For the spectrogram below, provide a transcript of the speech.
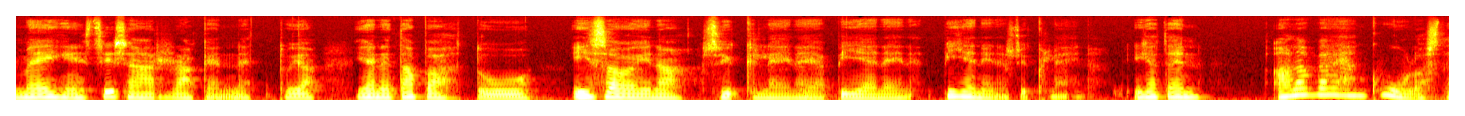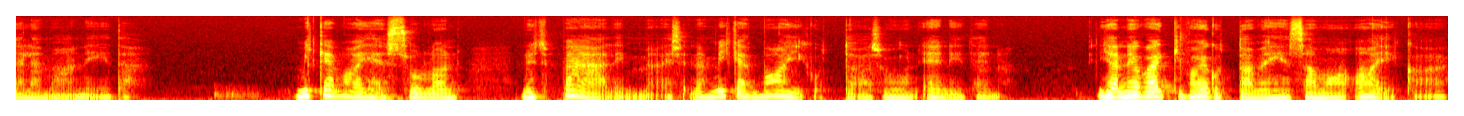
meihin sisäänrakennettuja ja ne tapahtuu isoina sykleinä ja pieneinä, pieninä sykleinä. Joten ala vähän kuulostelemaan niitä. Mikä vaihe sulla on nyt päällimmäisenä? Mikä vaikuttaa suhun eniten? Ja ne kaikki vaikuttaa meihin samaan aikaan.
